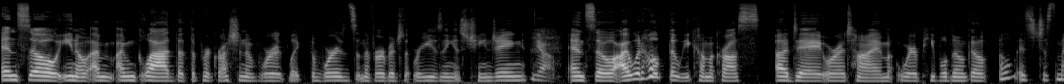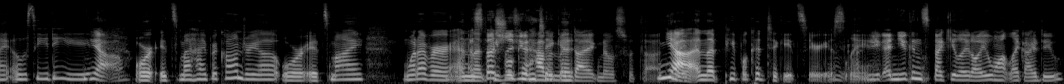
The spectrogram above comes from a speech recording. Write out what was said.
And so, you know, I'm I'm glad that the progression of word like the words and the verbiage that we're using is changing. Yeah. And so I would hope that we come across a day or a time where people don't go, "Oh, it's just my OCD." Yeah. Or it's my hypochondria or it's my whatever and that Especially if you haven't been it diagnosed with that. Yeah, Like, and that people could take it seriously. And you can speculate all you want, like I do,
